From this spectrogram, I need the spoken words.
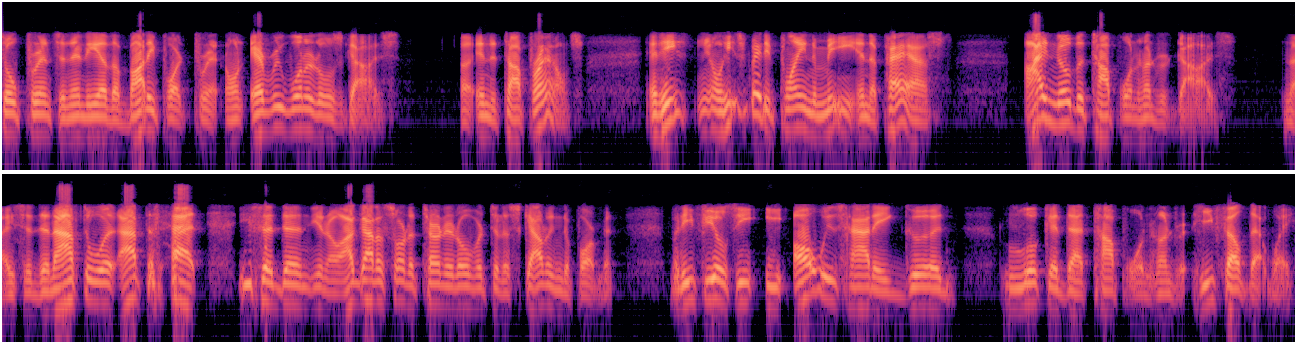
toe prints, and any other body part print on every one of those guys uh, in the top rounds. And he's, you know, he's made it plain to me in the past. I know the top 100 guys. Now he said, then afterward, after that, he said, then you know, I got to sort of turn it over to the scouting department. But he feels he he always had a good look at that top 100. He felt that way,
